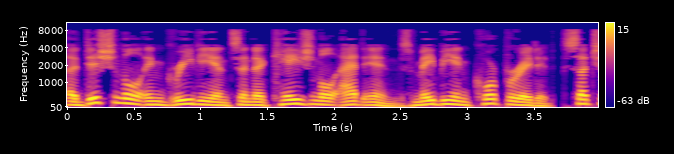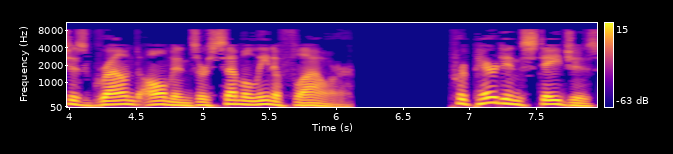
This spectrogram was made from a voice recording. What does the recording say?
Additional ingredients and occasional add-ins may be incorporated, such as ground almonds or semolina flour. Prepared in stages,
